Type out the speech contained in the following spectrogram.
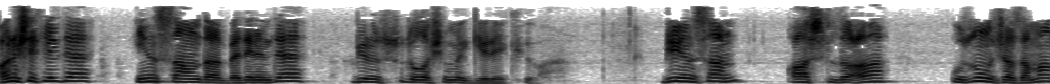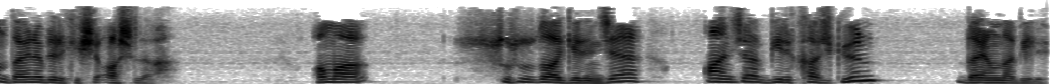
Aynı şekilde insanda bedeninde bir su dolaşımı gerekiyor. Bir insan açlığa uzunca zaman dayanabilir kişi açlığa. Ama susuzluğa gelince ancak birkaç gün dayanılabiliyor.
